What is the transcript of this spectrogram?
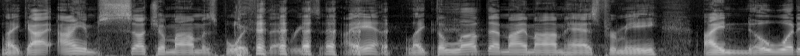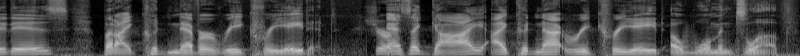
Like I, I am such a mama's boy for that reason. I am. Like the love that my mom has for me, I know what it is, but I could never recreate it. Sure. As a guy, I could not recreate a woman's love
